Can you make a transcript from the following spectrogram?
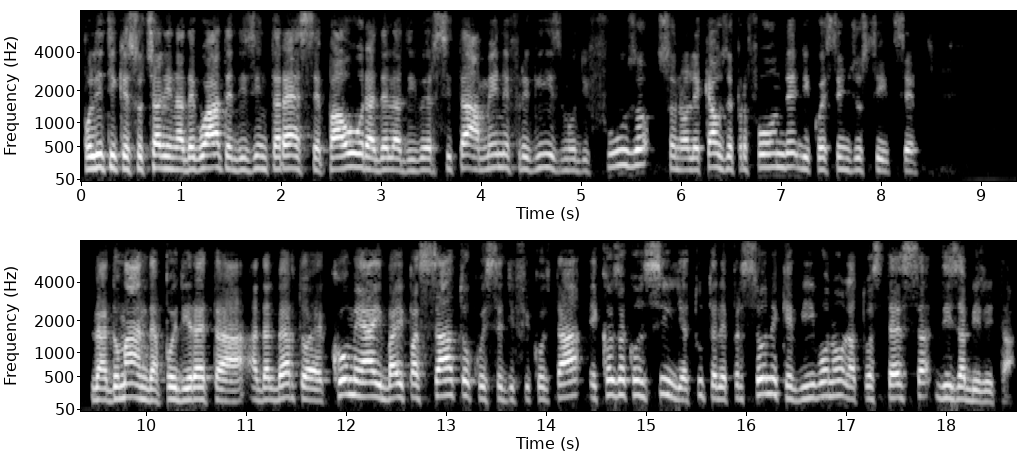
Politiche sociali inadeguate, disinteresse, paura della diversità, menefreghismo diffuso sono le cause profonde di queste ingiustizie. La domanda poi diretta ad Alberto è come hai bypassato queste difficoltà e cosa consigli a tutte le persone che vivono la tua stessa disabilità?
